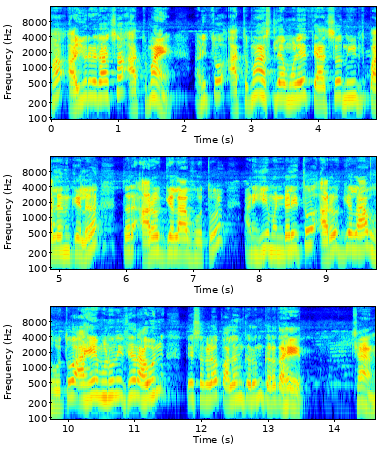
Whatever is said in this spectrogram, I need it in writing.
हा आयुर्वेदाचा आत्मा आहे. आणि तो आत्मा असल्यामुळे त्याचं नीट पालन केलं तर आरोग्य लाभ होतो. आणि ही मंडळी तो आरोग्य लाभ होतो आहे म्हणून इथे राहून ते सगळं पालन करून करत आहेत. छान.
